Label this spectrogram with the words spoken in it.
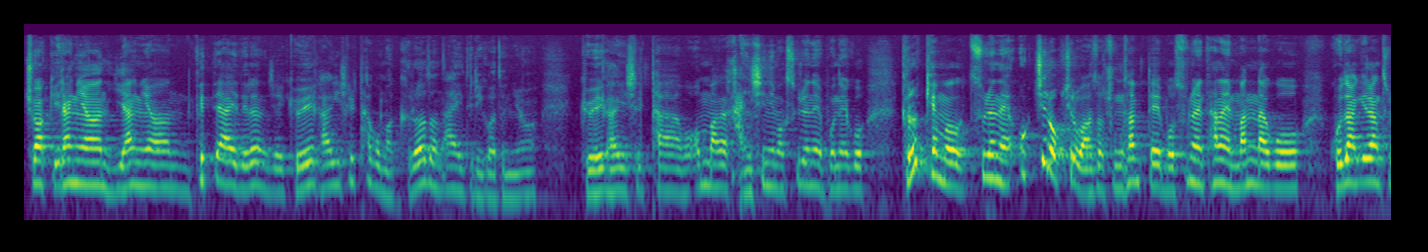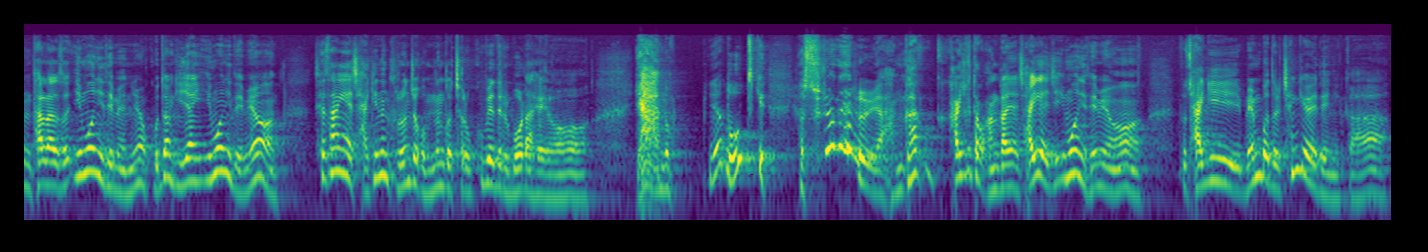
중학교 1학년, 2학년 그때 아이들은 이제 교회 가기 싫다고 막 그러던 아이들이거든요. 교회 가기 싫다. 뭐 엄마가 간신히 막 수련회 보내고 그렇게 뭐 수련회 억지로 억지로 와서 중3 때 뭐 수련회 하나님 만나고 고등학교 1학년 좀 달라서 임원이 되면요. 고등학교 2학년 임원이 되면 세상에 자기는 그런 적 없는 것처럼 후배들을 뭐라 해요. 야, 너 야, 너 어떻게, 야, 수련회를 안 가, 가기 싫다고 안 가냐. 자기가 이제 임원이 되면 또 자기 멤버들 챙겨야 되니까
